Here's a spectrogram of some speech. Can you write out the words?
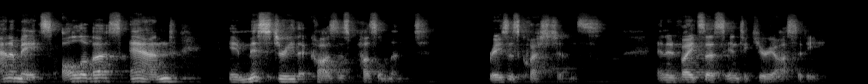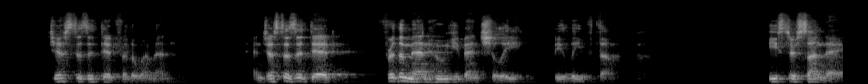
animates all of us and a mystery that causes puzzlement, raises questions, and invites us into curiosity, just as it did for the women, and just as it did for the men who eventually believed them. Easter Sunday,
